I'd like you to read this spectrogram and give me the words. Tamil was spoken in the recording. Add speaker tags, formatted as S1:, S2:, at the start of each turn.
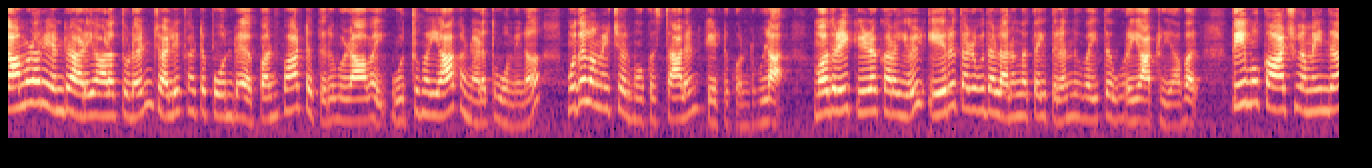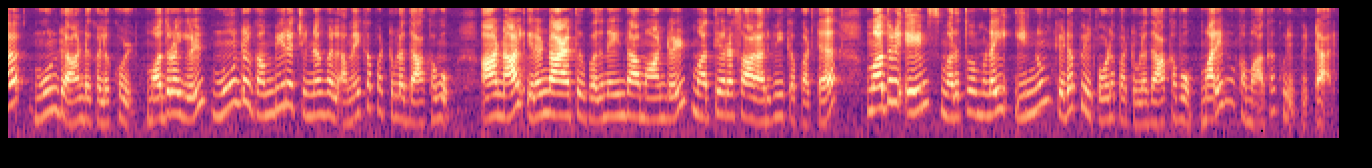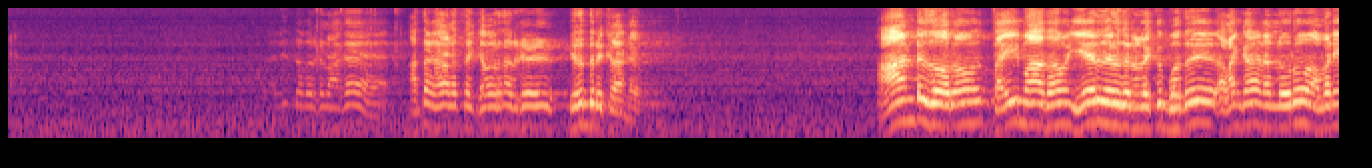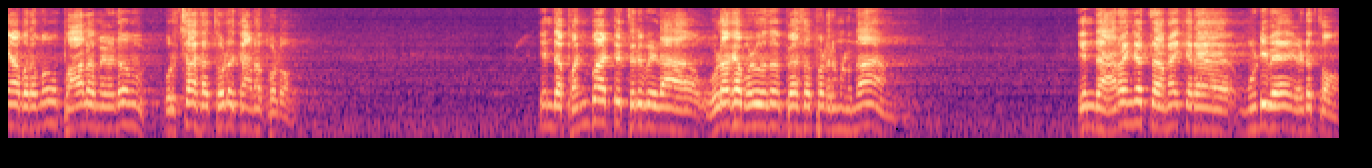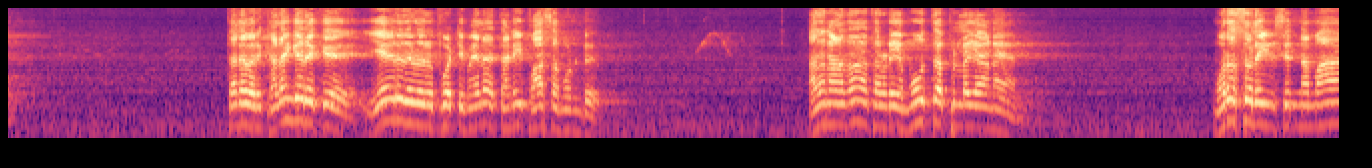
S1: தமிழர் என்ற அடையாளத்துடன் ஜல்லிக்கட்டு போன்ற பண்பாட்டு திருவிழாவை ஒற்றுமையாக நடத்துவோம் என முதலமைச்சர் மு ஸ்டாலின் கேட்டுக்கொண்டுள்ளார் மதுரை கிழக்கரையில் ஏறு தழுவுதல் அரங்கத்தை திறந்து வைத்து உரையாற்றிய அவர் திமுக ஆட்சி அமைந்த மூன்று ஆண்டுகளுக்குள் மதுரையில் மூன்று கம்பீர சின்னங்கள் அமைக்கப்பட்டுள்ளதாகவும் ஆனால் இரண்டாயிரத்து பதினைந்தாம் ஆண்டில் மத்திய அரசால் அறிவிக்கப்பட்ட மதுரை எய்ம்ஸ் மருத்துவமனை இன்னும் கிடப்பில் போடப்பட்டுள்ளதாகவும் மறைமுகமாக குறிப்பிட்டார்
S2: சேர்ந்தவர்களாக அந்த காலத்து கவர்னர்கள் இருந்திருக்கிறாங்க ஆண்டுதோறும் தை மாதம் ஏறுதழுது நடக்கும் போது அலங்காநல்லூரும் அவனியாபுரமும் பாலமேடும் உற்சாகத்தோடு காணப்படும் இந்த பண்பாட்டு திருவிழா உலகம் முழுவதும் பேசப்படும் தான் இந்த அரங்கத்தை அமைக்கிற முடிவை எடுத்தோம் தலைவர் கலைஞருக்கு ஏறுதழு போட்டி மேல தனி பாசம் உண்டு அதனால தான் தன்னுடைய மூத்த பிள்ளையான முரசொலையின் சின்னமா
